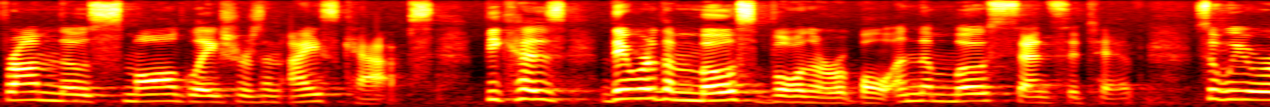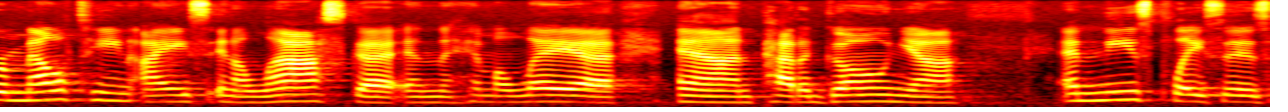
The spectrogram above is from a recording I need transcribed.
from those small glaciers and ice caps because they were the most vulnerable and the most sensitive. So we were melting ice in Alaska and the Himalaya and Patagonia and these places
